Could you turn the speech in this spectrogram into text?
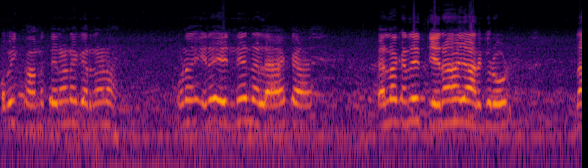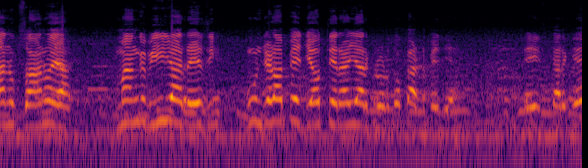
ਉਹ ਵੀ ਕੰਮ ਤੇ ਇਹਨਾਂ ਨੇ ਕਰਨਾ ਨਾ ਹੁਣ ਇਹਨੇ ਇੰਨੇ ਨਲਾਇਕ ਆ। ਪਹਿਲਾਂ ਕਹਿੰਦੇ 13000 ਕਰੋੜ ਦਾ ਨੁਕਸਾਨ ਹੋਇਆ। ਮੰਗ 20000 ਰਹੇ ਸੀ। ਹੁਣ ਜਿਹੜਾ ਭੇਜਿਆ, ਉਹ 13000 ਕਰੋੜ ਤੋਂ ਘੱਟ ਭੇਜਿਆ। ਤੇ ਇਸ ਕਰਕੇ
